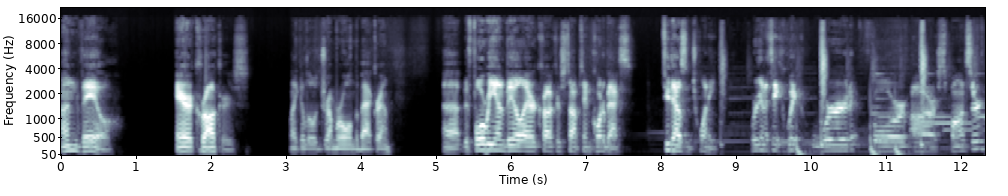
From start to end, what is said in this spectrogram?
unveil Eric Crocker's, like a little drum roll in the background. Uh, before we unveil Eric Crocker's top 10 cornerbacks 2020, we're going to take a quick word for our sponsor.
